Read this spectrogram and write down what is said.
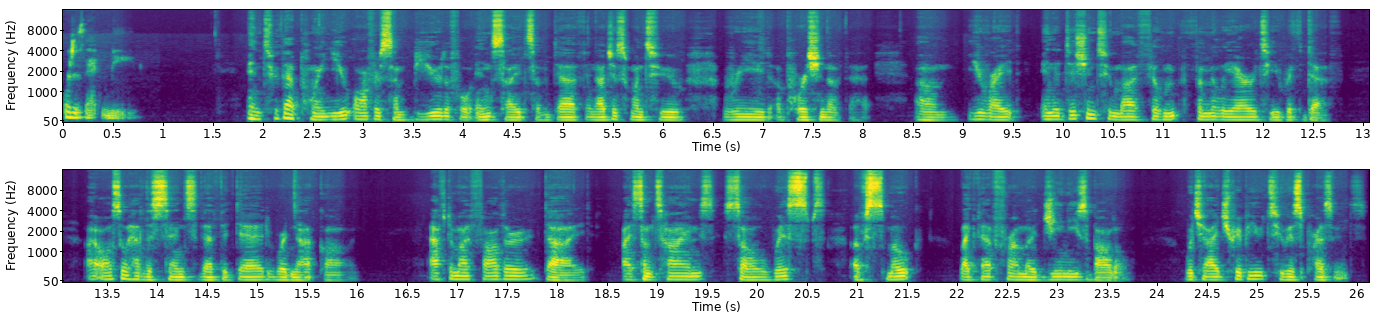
What does that mean? And to that point, you offer some beautiful insights of death, and I just want to read a portion of that. Um, you write, in addition to my fam- familiarity with death, I also have the sense that the dead were not gone. After my father died, I sometimes saw wisps of smoke like that from a genie's bottle, which I attribute to his presence.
